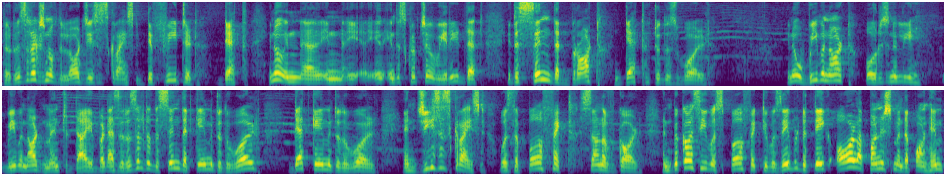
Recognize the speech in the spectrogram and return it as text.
The resurrection of the Lord Jesus Christ defeated death. You know, in, uh, in, in, in the scripture, we read that it is sin that brought death to this world. You know, we were not originally, we were not meant to die, but as a result of the sin that came into the world, death came into the world. And Jesus Christ was the perfect Son of God. And because he was perfect, he was able to take all our punishment upon him,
